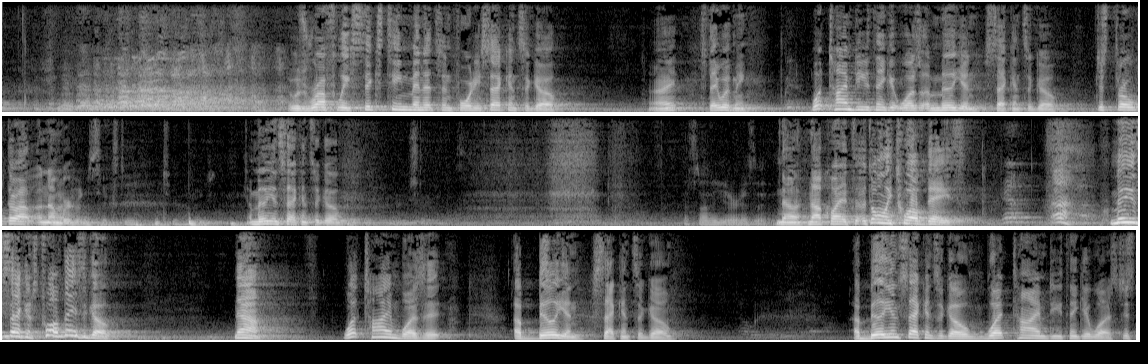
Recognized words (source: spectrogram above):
It was roughly 16 minutes and 40 seconds ago. All right. Stay with me. What time do you think it was a million seconds ago? Just throw throw out a number. 160. 200 a million seconds ago. That's not a year, is it? No, not quite. It's, it's only 12 days. Ah, a million seconds, 12 days ago. Now, what time was it a billion seconds ago? A billion seconds ago, what time do you think it was? Just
